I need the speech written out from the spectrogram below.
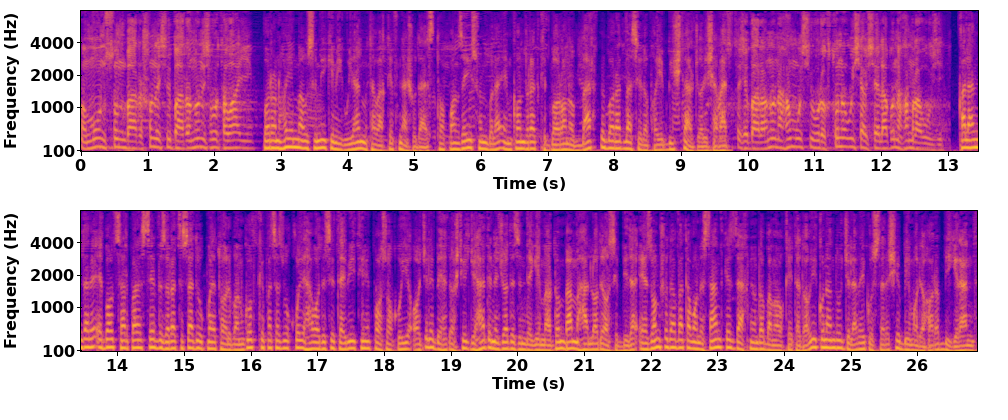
مونسون بارشونش بارانونش ورتوایی بارانهای موسمی که می‌گویند متوقف نشده است. تا 15 سنبله امکان دارد که باران و برف ببارد و سیلابهای بیشتر جاری شود. بارانون هم وشي ورفتونه وشي او سیلابونه هم راوځي قلندر عباد سرپرست وزارت صد حکومت طالبان گفت که پس از وقوع حوادث طبیعی تیم پاسخگویی عاجل بهداشتی جهت نجات زندگی مردم به محلات آسیب دیده اعزام شده و توانستند که زخمیان را به موقع تداوی کنند و جلوه گسترش بیماری ها را بگیرند.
